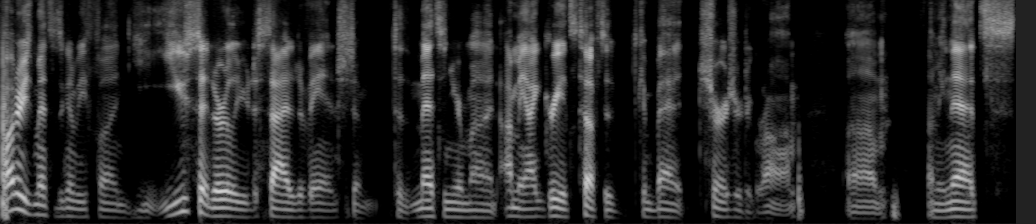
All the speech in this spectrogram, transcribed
Padres Mets is going to be fun. You said earlier decided advantage to, to the Mets in your mind. I mean, I agree it's tough to combat Scherzer Degrom. Um, I mean that's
